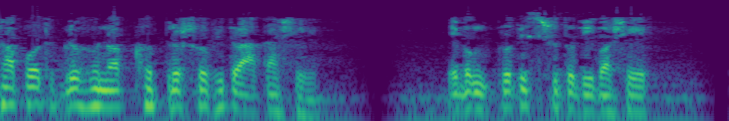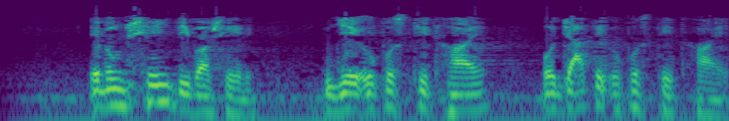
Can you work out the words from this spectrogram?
শপথ গ্রহ নক্ষত্র শোভিত আকাশে এবং প্রতিশ্রুত দিবসের এবং সেই দিবসের যে উপস্থিত হয় ও যাতে উপস্থিত হয়।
